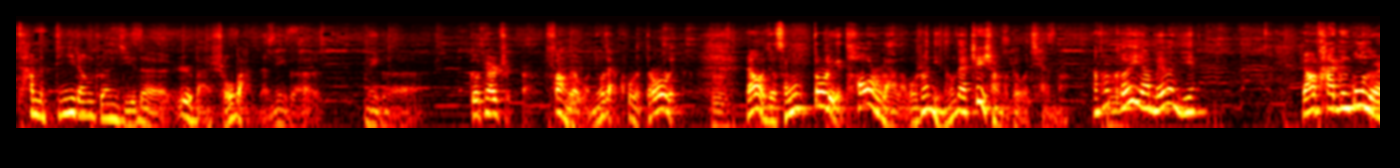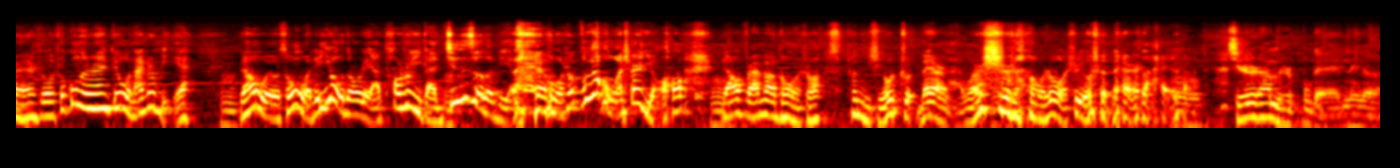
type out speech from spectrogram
他们第一张专辑的日版首版的那个那个。割片纸放在我牛仔裤的兜里，嗯，然后我就从兜里给掏出来了。我说：“你能在这上面给我签吗？”然后他说：“可以啊，没问题。”然后他跟工作人员说：“说工作人员给我拿根笔。”然后我又从我这右兜里啊掏出一杆金色的笔来。我说：“不用，我这儿有。”然后 Brian 跟我说：“说你是有准备而来。”我说：“是的。”我说：“我是有准备而来的。”其实他们是不给那个，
